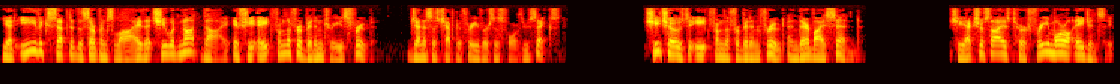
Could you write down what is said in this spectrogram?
Yet Eve accepted the serpent's lie that she would not die if she ate from the forbidden tree's fruit. Genesis chapter 3 verses 4 through 6. She chose to eat from the forbidden fruit and thereby sinned. She exercised her free moral agency,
